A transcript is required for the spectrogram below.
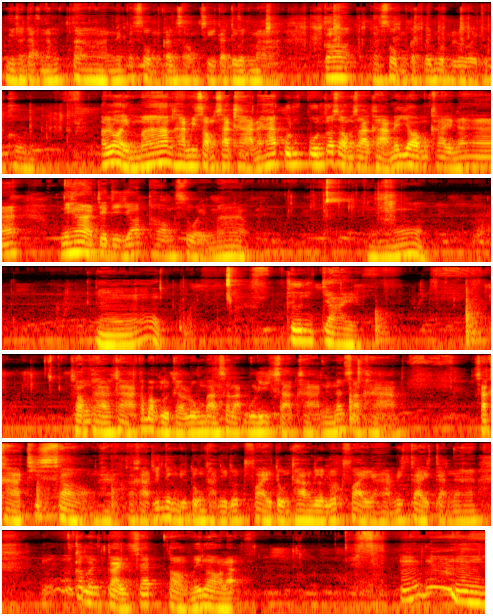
มีระดับน้ำตาลในผสมกันสองสีแต่เดินมา ก็ผสมกันไปหมดเลยทุกคน อร่อยมากค่ะมีสองสาขานะฮะปุนปุนก็สองสาขาไม่ยอมใครนะฮะ นี่ฮะเจดีย์ยอดทองสวยมาก อืมอืมชื่นใจสองสาขาก็บอกอยู่แถวโรงพยาบาลสระบุรีอีกสาขาหนึ่งนั่นสาขา สาขาที่สองฮะสาขาที่หนึ่งอยู่ตรงสถานีรถไฟตรงทางเดินรถไฟอะฮะไม่ไกลกันนะฮะก็มันไก่แซ่บต่อไม่รอละ อืม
